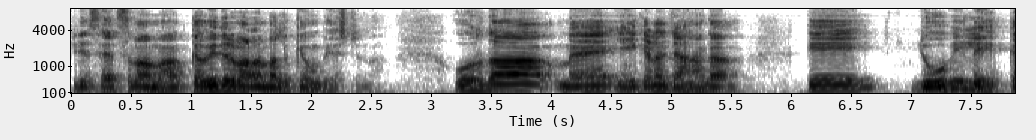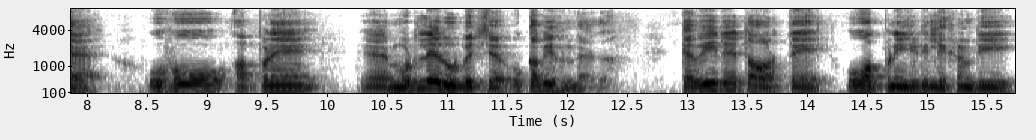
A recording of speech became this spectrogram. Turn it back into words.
ਜਿਹੜੇ ਸਹਿਤ ਸਭਾਵਾਂ ਕਵੀ ਦਰਬਾਰਾਂ ਵੱਲ ਕਿਉਂ ਬੇਸਡ ਨਾ? ਉਸ ਦਾ ਮੈਂ ਇਹੀ ਕਹਿਣਾ ਚਾਹਾਂਗਾ ਕਿ ਜੋ ਵੀ ਲੇਖਕ ਹੈ, ਉਹ ਆਪਣੇ ਮੁੱਢਲੇ ਰੂਪ ਵਿੱਚ ਉਹ ਕਵੀ ਹੁੰਦਾ ਹੈਗਾ। ਕਵੀ ਦੇ ਤੌਰ ਤੇ ਉਹ ਆਪਣੀ ਜਿਹੜੀ ਲਿਖਣ ਦੀ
